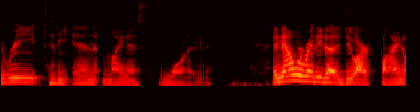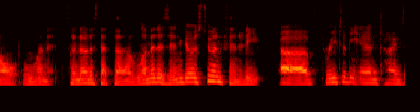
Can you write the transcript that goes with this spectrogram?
3 to the n minus 1. And now we're ready to do our final limit. So notice that the limit as n goes to infinity of 3 to the n times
